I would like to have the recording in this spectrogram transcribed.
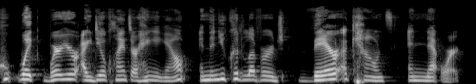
who like where your ideal clients are hanging out, and then you could leverage their accounts and network.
